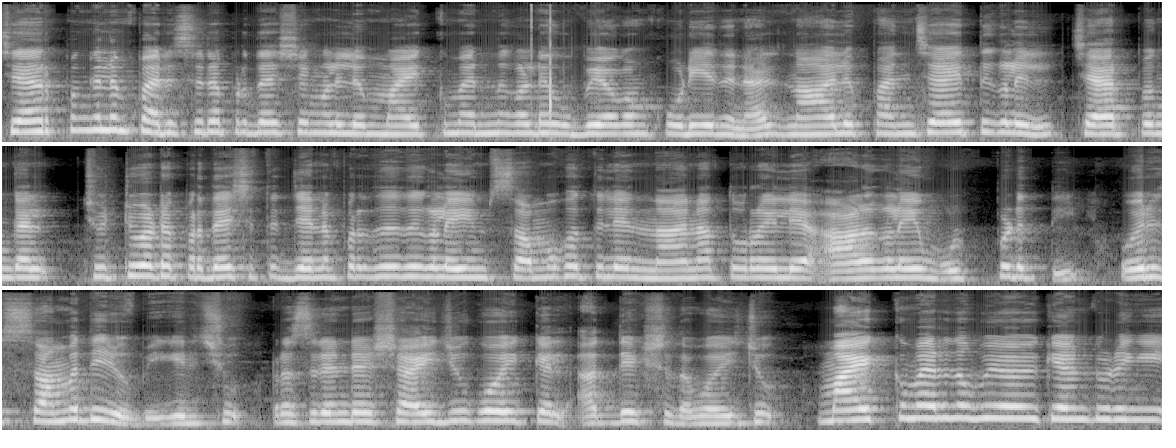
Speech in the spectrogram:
ചേർപ്പങ്കലും പരിസര പ്രദേശങ്ങളിലും മയക്കുമരുന്നുകളുടെ ഉപയോഗം കൂടിയതിനാൽ നാല് പഞ്ചായത്തുകളിൽ ചേർപ്പങ്കൽ ചുറ്റുവട്ട പ്രദേശത്തെ ജനപ്രതിനിധികളെയും സമൂഹത്തിലെ നാനാതുറയിലെ ആളുകളെയും ഉൾപ്പെടുത്തി ഒരു സമിതി രൂപീകരിച്ചു. പ്രസിഡന്റ് ഷൈജു കോയിക്കൽ അധ്യക്ഷത വഹിച്ചു. മയക്കുമരുന്ന് ഉപയോഗിക്കാൻ തുടങ്ങി.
